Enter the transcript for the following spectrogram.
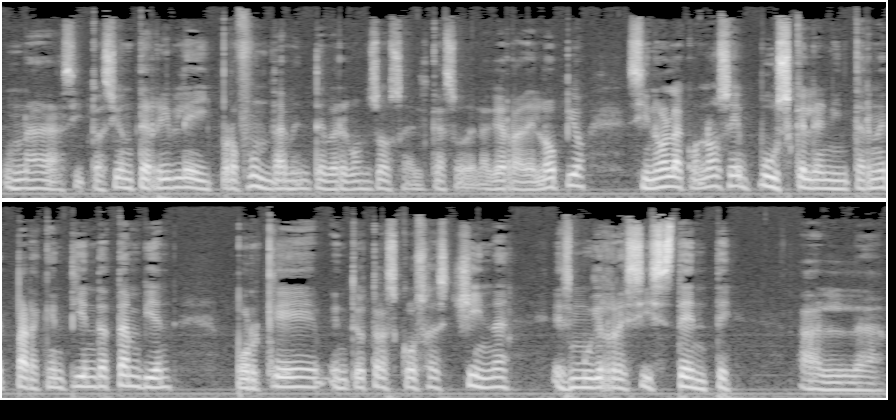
una situación terrible y profundamente vergonzosa el caso de la guerra del opio. Si no la conoce, búsquela en Internet para que entienda también por qué, entre otras cosas, China es muy resistente al,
